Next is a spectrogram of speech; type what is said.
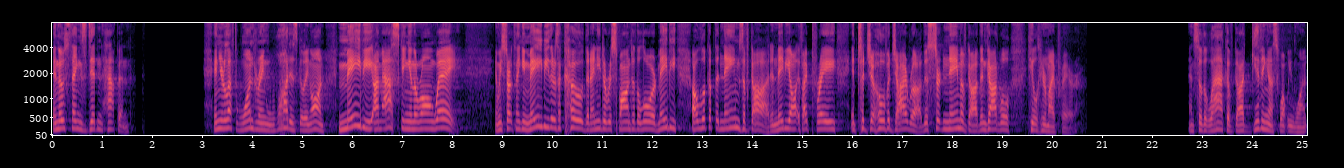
And those things didn't happen and you're left wondering what is going on. Maybe I'm asking in the wrong way. And we start thinking, maybe there's a code that I need to respond to the Lord. Maybe I'll look up the names of God. And maybe I'll, if I pray to Jehovah Jireh, this certain name of God, then God will, he'll hear my prayer. And so the lack of God giving us what we want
